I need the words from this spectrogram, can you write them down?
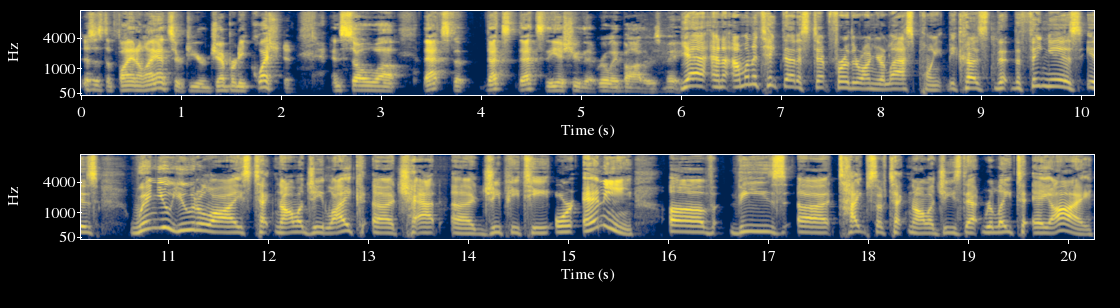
this is the final answer to your jeopardy question. And so uh, that's the that's that's the issue that really bothers me. Yeah and i'm going to take that a step further on your last point because the, the thing is is when you utilize technology like uh, chat uh, gpt or any of these uh, types of technologies that relate to ai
